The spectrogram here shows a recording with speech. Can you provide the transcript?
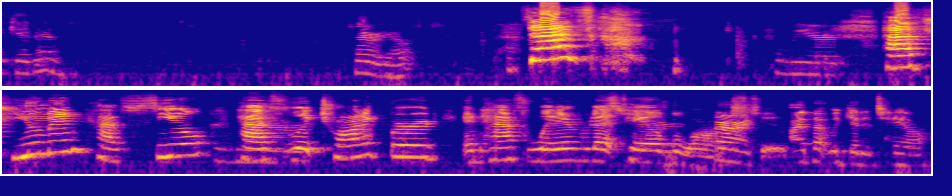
Can't get in. There we go. That's Weird. half human, half seal, half electronic bird, and half whatever that tail belongs Alright. to. I bet we get a tail.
